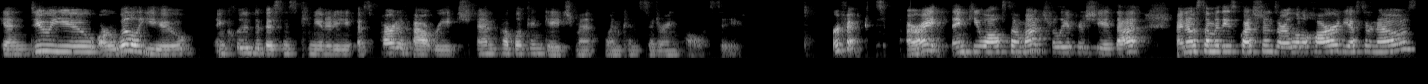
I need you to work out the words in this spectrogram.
Again, do you or will you include the business community as part of outreach and public engagement when considering policy? Perfect. All right. Thank you all so much. Really appreciate that. I know some of these questions are a little hard, yes or no's,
